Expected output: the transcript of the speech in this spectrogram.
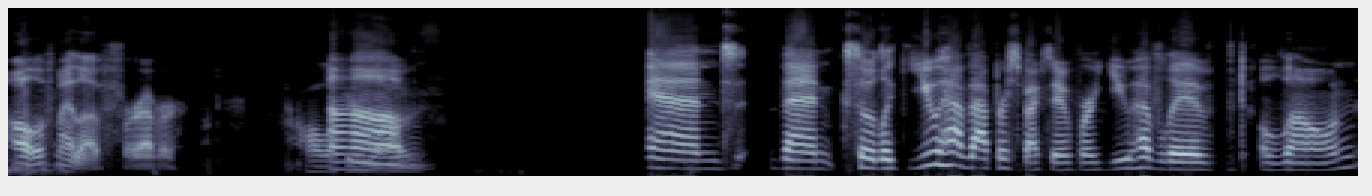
All of my love forever All of your Um, love. and then so like you have that perspective where you have lived alone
